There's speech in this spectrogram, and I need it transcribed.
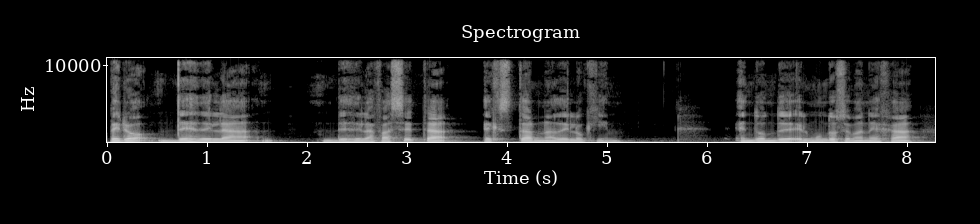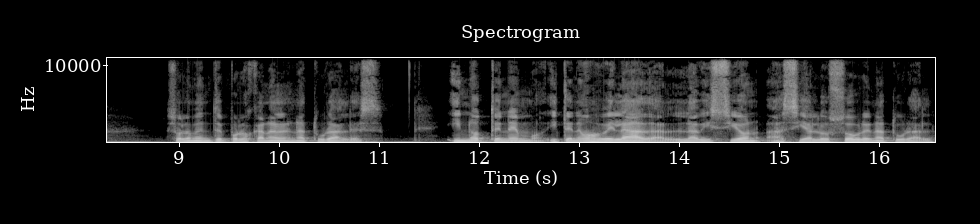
pero desde la, desde la faceta externa de Elohim, en donde el mundo se maneja solamente por los canales naturales, y no tenemos, y tenemos velada la visión hacia lo sobrenatural,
